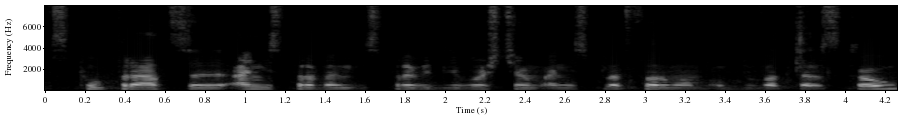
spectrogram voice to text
współpracy ani z Prawem i Sprawiedliwością, ani z Platformą Obywatelską.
